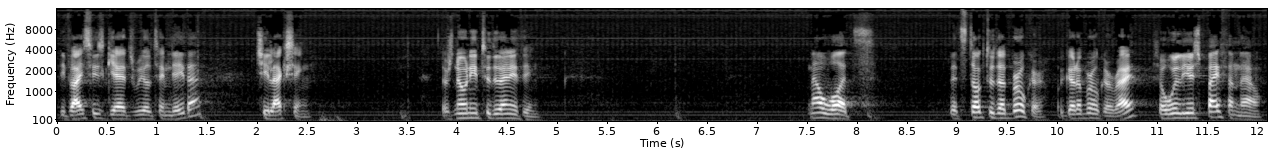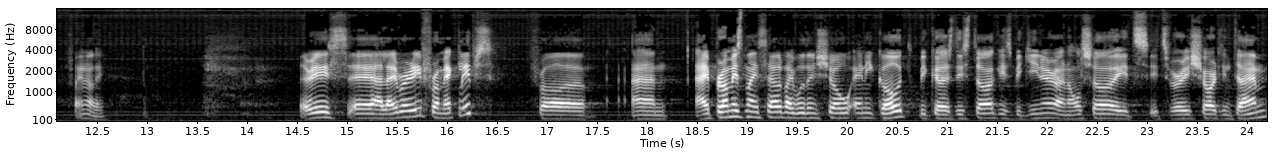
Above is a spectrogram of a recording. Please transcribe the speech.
devices get real-time data? Chillaxing. There's no need to do anything. Now what? Let's talk to that broker. We got a broker, right? So we'll use Python now, finally. There is a library from Eclipse, from, and I promised myself I wouldn't show any code because this talk is beginner and also it's, it's very short in time.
